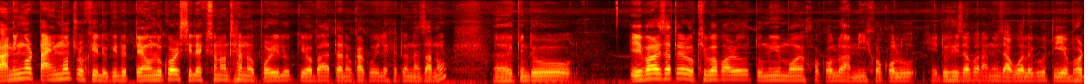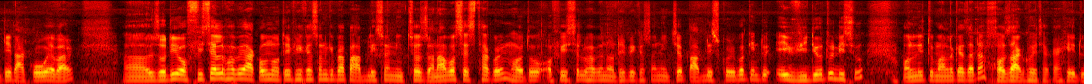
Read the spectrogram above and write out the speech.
ৰানিঙৰ টাইমত ৰখিলোঁ, কিন্তু তেওঁলোকৰ চিলেকশ্যনতহে নপৰিলোঁ কিয় বা তেনেকুৱা কৰিলে সেইটো নাজানো। কিন্তু এইবাৰ যাতে ৰখিব পাৰোঁ, তুমি, মই, সকলো, আমি সকলো, সেইটো হিচাপত আমি যাব লাগিব, টি এ ভৰ্তিত আকৌ এবাৰ। যদি অফিচিয়েলভাৱে আকৌ নটিফিকেশ্যন কিবা পাব্লিছ হয়, নিশ্চয় জনাব চেষ্টা কৰিম। হয়তো অফিচিয়েলভাৱে নটিফিকেশ্যন নিশ্চয় পাব্লিছ কৰিব, কিন্তু এই ভিডিঅ'টো দিছোঁ। অনলি তোমালোকে যাতে সজাগ হৈ থাকা, সেইটো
